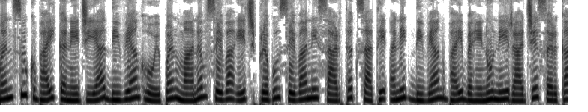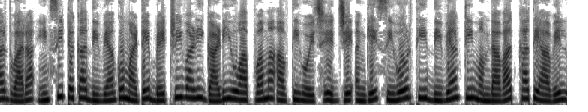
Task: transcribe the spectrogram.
મનસુખભાઈ કનેજિયા દિવ્યાંગ હોય પણ માનવ સેવા એ જ પ્રભુ સેવાને સાર્થક સાથે અનેક દિવ્યાંગ ભાઈ બહેનોને રાજ્ય સરકાર દ્વારા એંસી ટકા દિવ્યાંગો માટે બેટરીવાળી ગાડીઓ આપવામાં આવતી હોય છે, જે અંગે સિહોરથી દિવ્યાંગ ટીમ અમદાવાદ ખાતે આવેલ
